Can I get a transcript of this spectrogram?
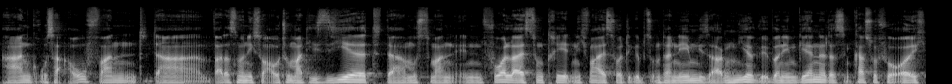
ein großer Aufwand, da war das noch nicht so automatisiert, da musste man in Vorleistung treten. Ich weiß, heute gibt es Unternehmen, die sagen, hier, wir übernehmen gerne das in Kasso für euch.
